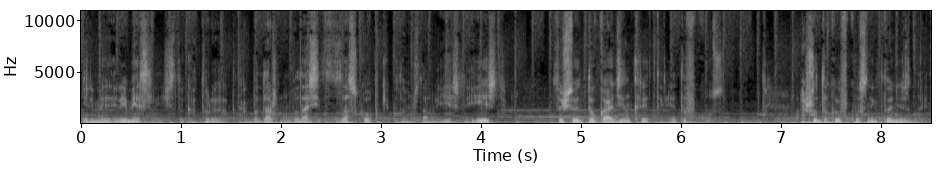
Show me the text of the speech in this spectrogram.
или ме- ремесленничества, которое как бы должно выноситься за скобки, потому что там если есть, существует только один критерий – это вкус. А что такое вкус, никто не знает.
